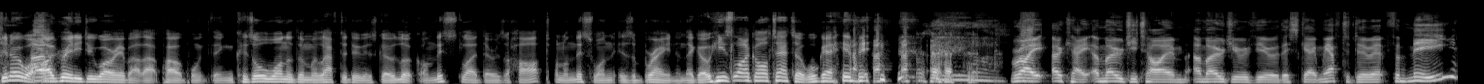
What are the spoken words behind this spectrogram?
you know what? Um, I really do worry about that PowerPoint thing because all one of them will have to do is go, look, on this slide there is a heart, and on this one is a brain. And they go, he's like Arteta, we'll get him in. right, okay, emoji time, emoji review of this game. We have to do it. For me,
